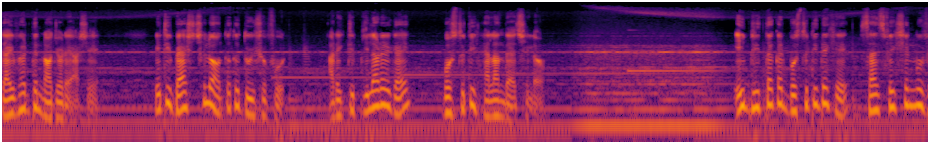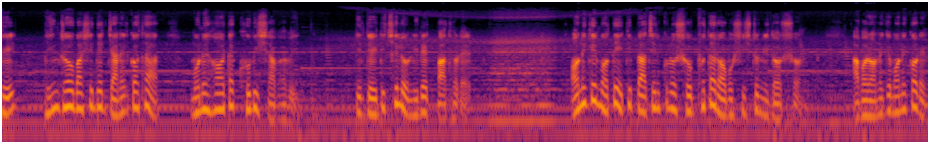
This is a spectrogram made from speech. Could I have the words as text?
ডাইভারদের নজরে আসে। এটি ব্যাস ছিল অন্তত দুইশো ফুট আর একটি পিলারের গায়ে বস্তুটি হেলান দেয়া ছিল। এই বৃত্তাকার বস্তুটি দেখে সায়েন্স ফিকশন মুভির ভিনগ্রহবাসীদের জানের কথা মনে হওয়াটা খুবই স্বাভাবিক। কিন্তু এটি ছিল নিরেট পাথরের। অনেকের মতে এটি প্রাচীন কোনো সভ্যতার অবশিষ্ট নিদর্শন। আবার অনেকে মনে করেন,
